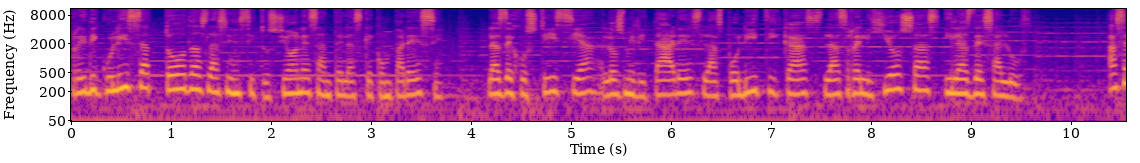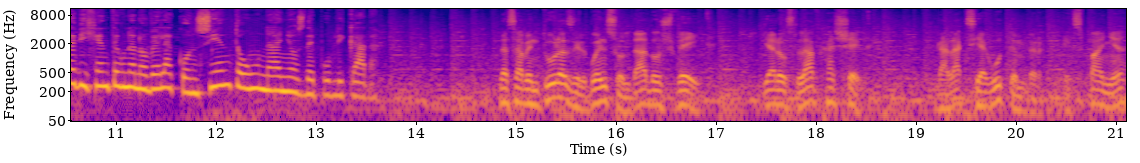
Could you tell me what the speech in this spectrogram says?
Ridiculiza todas las instituciones ante las que comparece, las de justicia, los militares, las políticas, las religiosas y las de salud hace vigente una novela con 101 años de publicada. Las aventuras del buen soldado Schweik, Yaroslav Hasek, Galaxia Gutenberg, España,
